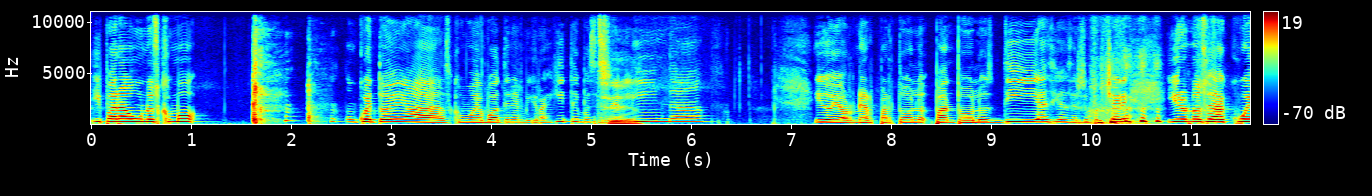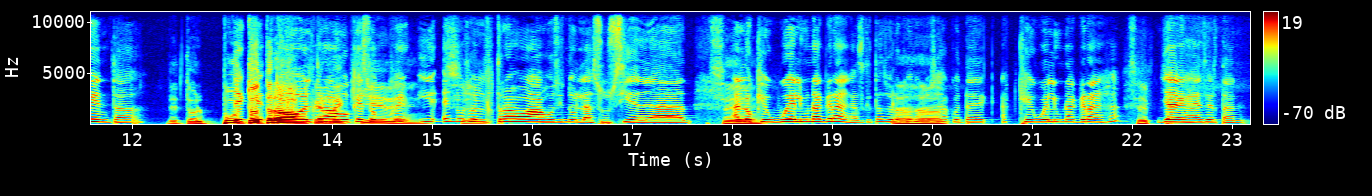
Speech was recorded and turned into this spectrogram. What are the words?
y para uno es como un cuento de hadas, como de voy a tener mi granjita y va a ser re linda. Y voy a hornear pan, todo lo- pan todos los días y va a ser súper chévere. y uno no se da cuenta De todo el de puto que trabajo todo el que trabajo que eso... requiere. que- y, eh, no Sí. solo el trabajo, sino la suciedad, Sí. a lo que huele una granja. Es que tan solo cuando uno se da cuenta de a qué huele una granja, Sí. ya deja de ser tan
